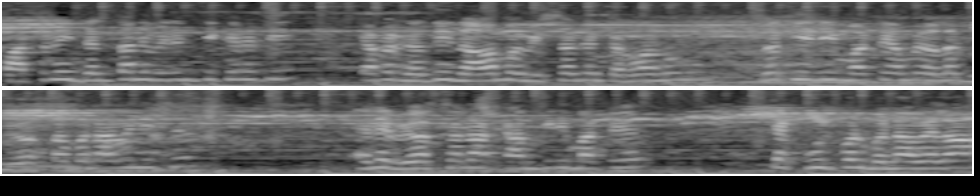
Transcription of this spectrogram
પાટણની જનતાને વિનંતી કરી હતી કે આપણે નદી નાળામાં વિસર્જન કરવાનું નથી. એની માટે અમે અલગ વ્યવસ્થા બનાવેલી છે. એને વ્યવસ્થાના કામગીરી માટે ત્યાં કુલ પણ બનાવેલા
